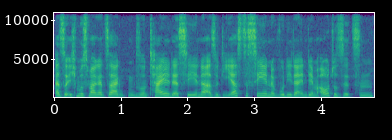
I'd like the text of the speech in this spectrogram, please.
Also ich muss mal gerade sagen, so ein Teil der Szene, also die erste Szene, wo die da in dem Auto sitzen,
